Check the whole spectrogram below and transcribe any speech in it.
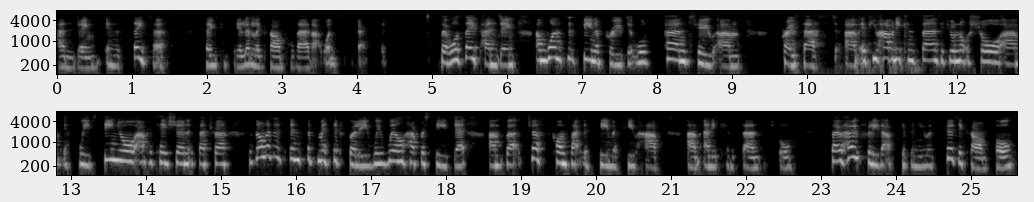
pending in the status. So you can see a little example there, that one's rejected. So it will say pending, and once it's been approved, it will turn to um, processed. Um, if you have any concerns, if you're not sure um, if we've seen your application, etc., as long as it's been submitted fully, we will have received it, um, but just contact the team if you have um, any concerns at all. So hopefully that's given you a good example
